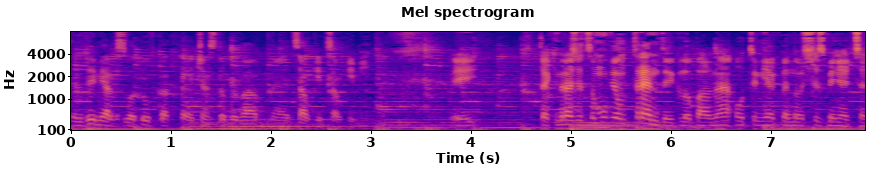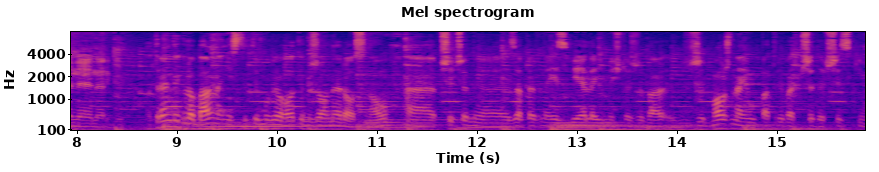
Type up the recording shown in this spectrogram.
ten wymiar w złotówkach często bywa całkiem, całkiem inny. W takim razie, co mówią trendy globalne o tym, jak będą się zmieniać ceny energii? Trendy globalne niestety mówią o tym, że one rosną. E, przyczyn e, zapewne jest wiele i myślę, że, że można je upatrywać przede wszystkim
